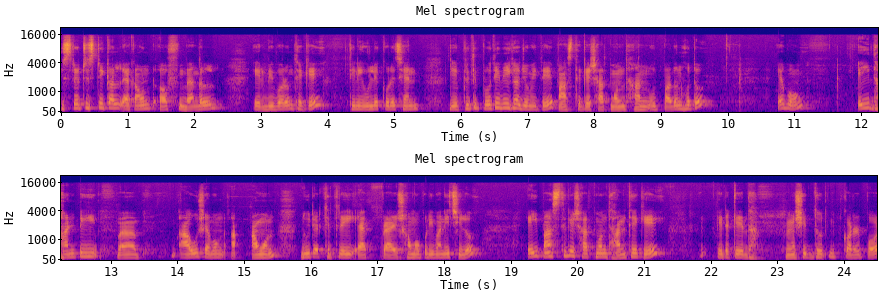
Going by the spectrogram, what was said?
স্ট্যাটিস্টিক্যাল অ্যাকাউন্ট অফ বেঙ্গল এর বিবরণ থেকে তিনি উল্লেখ করেছেন যে প্রতি বিঘা জমিতে পাঁচ থেকে সাত মন ধান উৎপাদন হতো এবং এই ধানটি আউশ এবং আমন দুইটার ক্ষেত্রেই প্রায় সমপরিমাণই ছিল। এই পাঁচ থেকে সাত মন ধান থেকে এটাকে সিদ্ধ করার পর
